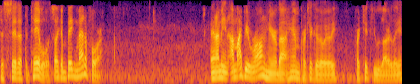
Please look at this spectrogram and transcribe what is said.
to sit at the table. It's like a big metaphor. And I mean, I might be wrong here about him particularly, particularly,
